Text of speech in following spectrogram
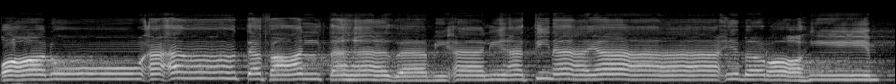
قالوا أأنت فعلت هذا بآلهتنا يا إبراهيم؟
